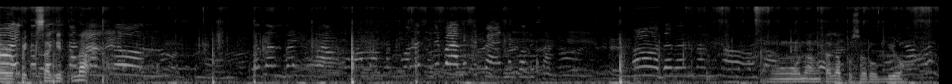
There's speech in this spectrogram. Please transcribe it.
Pinerpick sa gitna. Ang taga Pusurubyo. Malak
